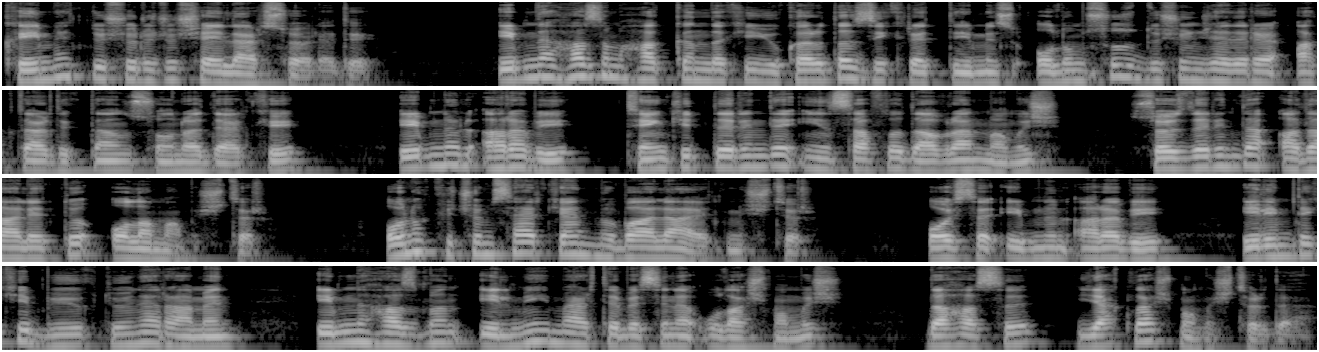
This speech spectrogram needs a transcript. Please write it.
kıymet düşürücü şeyler söyledi. İbn Hazm hakkındaki yukarıda zikrettiğimiz olumsuz düşünceleri aktardıktan sonra der ki, İbnül Arabi tenkitlerinde insaflı davranmamış, sözlerinde adaletli olamamıştır. Onu küçümserken mübalağa etmiştir. Oysa İbnül Arabi, ilimdeki büyüklüğüne rağmen İbn Hazm'ın ilmi mertebesine ulaşmamış, dahası yaklaşmamıştır da.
